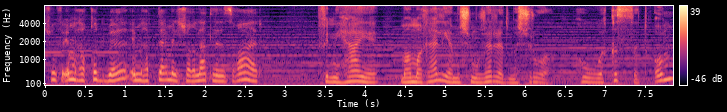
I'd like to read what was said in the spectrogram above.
تشوف إمها قدوة إمها بتعمل شغلات للصغار. في النهاية ماما غالية مش مجرد مشروع هو قصة أم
